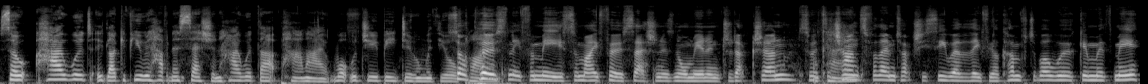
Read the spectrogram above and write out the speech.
So, how would, like, if you were having a session, how would that pan out? What would you be doing with your So client? personally, for me, so my first session is normally an introduction. So it's Okay. a chance for them to actually see whether they feel comfortable working with me.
